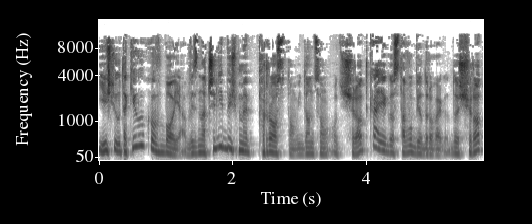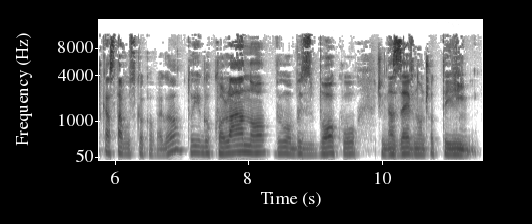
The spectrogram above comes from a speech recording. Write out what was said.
Jeśli u takiego kowboja wyznaczylibyśmy prostą, idącą od środka jego stawu biodrowego do środka stawu skokowego, to jego kolano byłoby z boku, czyli na zewnątrz od tej linii.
